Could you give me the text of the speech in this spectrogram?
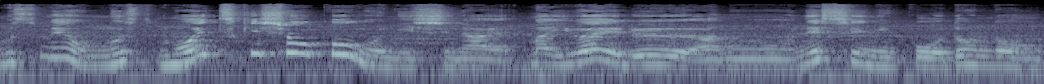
娘を燃え尽き症候群にしない、まあ、いわゆるあの熱心にこうどんどん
